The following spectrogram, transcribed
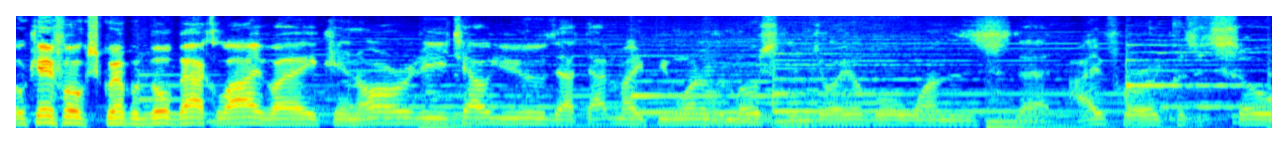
Okay, folks, Grandpa Bill back live. I can already tell you that that might be one of the most enjoyable ones that I've heard because it's so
